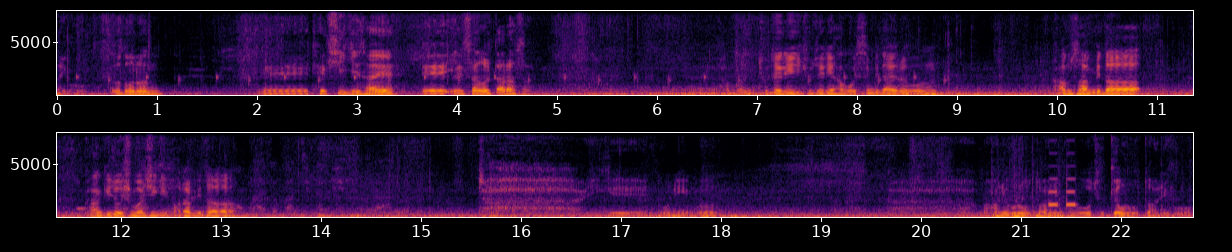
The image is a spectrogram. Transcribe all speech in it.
아이고 떠도는 예, 택시 기사의 예, 일상을 따라서 예, 한번 주저리 주저리 하고 있습니다, 여러분. 감사합니다. 감기 조심하시기 바랍니다. 과속 방지턱이 있습니다. 자, 이게 눈이 뭐 아, 많이 오는 오는 것도 아니고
